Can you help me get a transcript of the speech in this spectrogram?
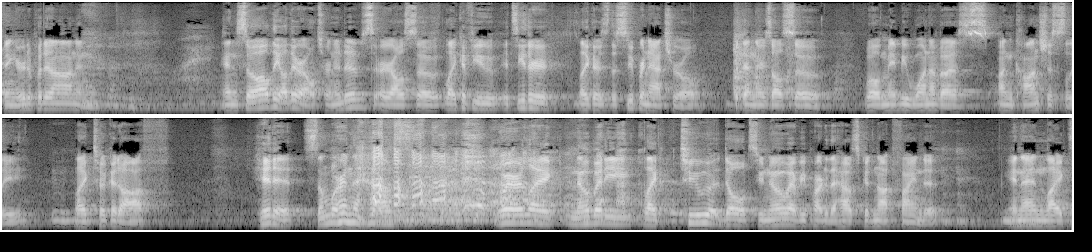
finger to put it on and. And so all the other alternatives are also like if you it's either like there's the supernatural, but then there's also well maybe one of us unconsciously mm-hmm. like took it off, hid it somewhere in the house where like nobody like two adults who know every part of the house could not find it. And then like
